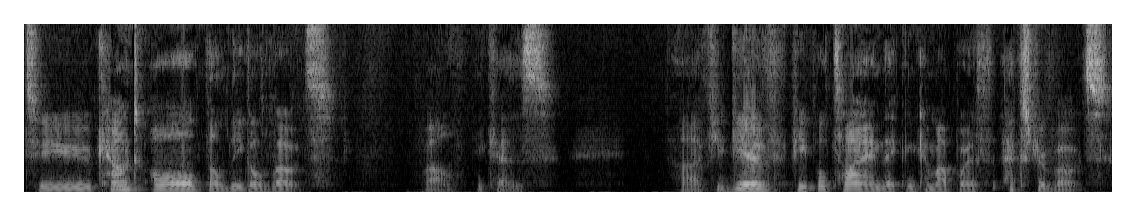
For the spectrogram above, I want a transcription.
to count all the legal votes? Well, because uh, if you give people time, they can come up with extra votes.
